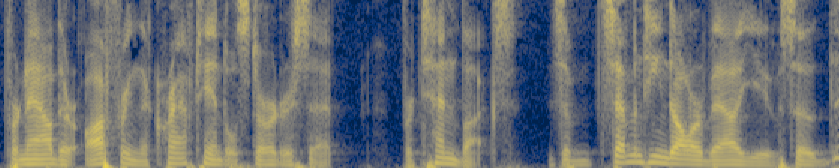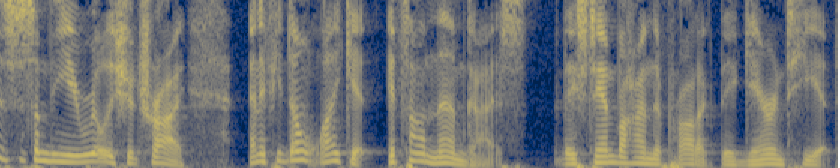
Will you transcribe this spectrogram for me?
For now, they're offering the craft handle starter set for 10 bucks. It's a $17 value, so this is something you really should try. And if you don't like it, it's on them, guys. They stand behind the product, they guarantee it.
